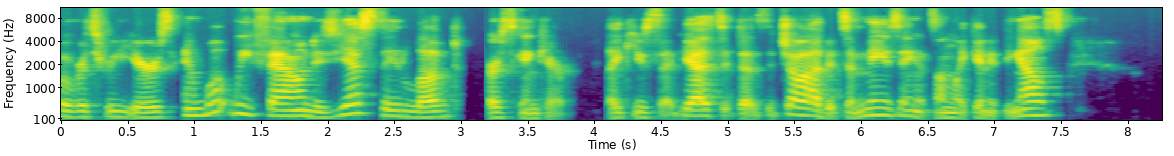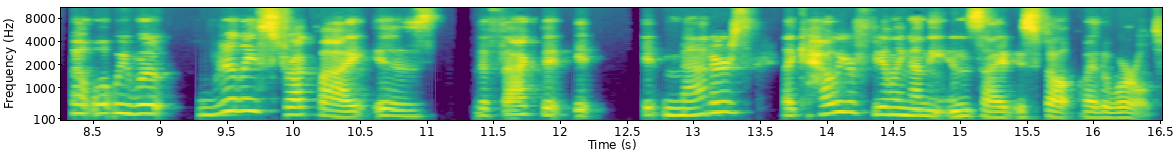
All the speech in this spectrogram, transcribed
over three years. And what we found is yes, they loved our skincare. Like you said, yes, it does the job. It's amazing. It's unlike anything else. But what we were really struck by is the fact that it it matters like how you're feeling on the inside is felt by the world.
